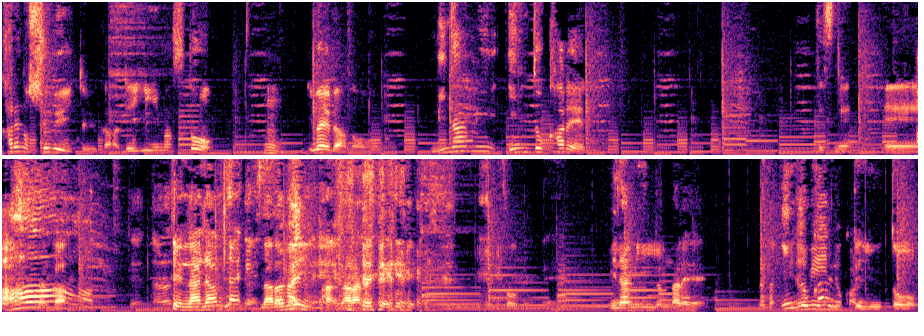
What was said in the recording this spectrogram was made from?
カレーの種類というか、で言いますと、うんいわゆるあの、南インドカレーですね。えーなんか、あーならってならないならない。ならない。そうだよ ね。南インドカレー。なんかインドカレーっていうと、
